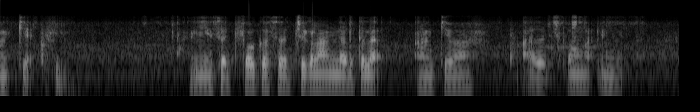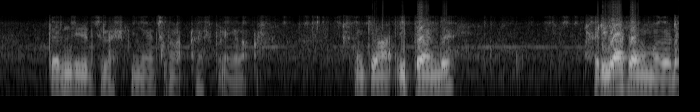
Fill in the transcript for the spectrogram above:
ஓகே நீங்கள் செட் ஃபோக்கஸ் வச்சுக்கலாம் அந்த இடத்துல ஓகேவா அதை வச்சுக்கோங்க. நீங்கள் தெரிஞ்சுக்கிடுச்சுல. நீங்கள் வச்சுக்கலாம். யூஸ் பண்ணிக்கலாம். ஓகேவா இப்போ வந்து ரியாஸ் அகமதோட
